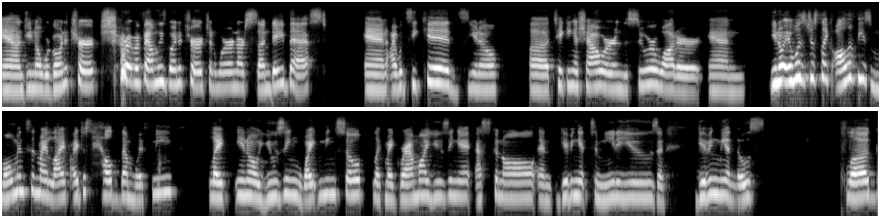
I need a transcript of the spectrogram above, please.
and you know we're going to church right? My family's going to church and we're in our sunday best. And i would see kids you know uh taking a shower in the sewer water and you know it was just like all of these moments in my life i just held them with me. Like you know using whitening soap like my grandma using it Eskinol and giving it to me to use and giving me a nose plug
